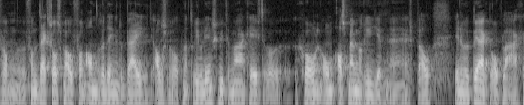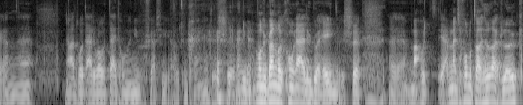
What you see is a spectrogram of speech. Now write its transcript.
van, van deksels, maar ook van andere dingen erbij. Alles wat met het rioleringsgebied te maken heeft. gewoon om, als memory spel in een beperkte oplage. En nou, het wordt eigenlijk wel tijd om een nieuwe versie uit te brengen. Dus, want ik ben er gewoon eigenlijk doorheen. Dus, maar goed, ja, mensen vonden het wel heel erg leuk.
